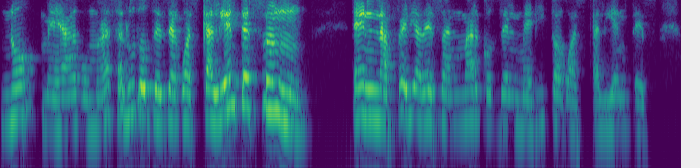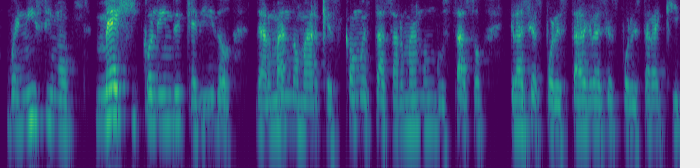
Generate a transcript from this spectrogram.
no me hago más. Saludos desde Aguascalientes, mm, en la Feria de San Marcos del Merito, Aguascalientes. Buenísimo. México lindo y querido de Armando Márquez. ¿Cómo estás, Armando? Un gustazo. Gracias por estar, gracias por estar aquí.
